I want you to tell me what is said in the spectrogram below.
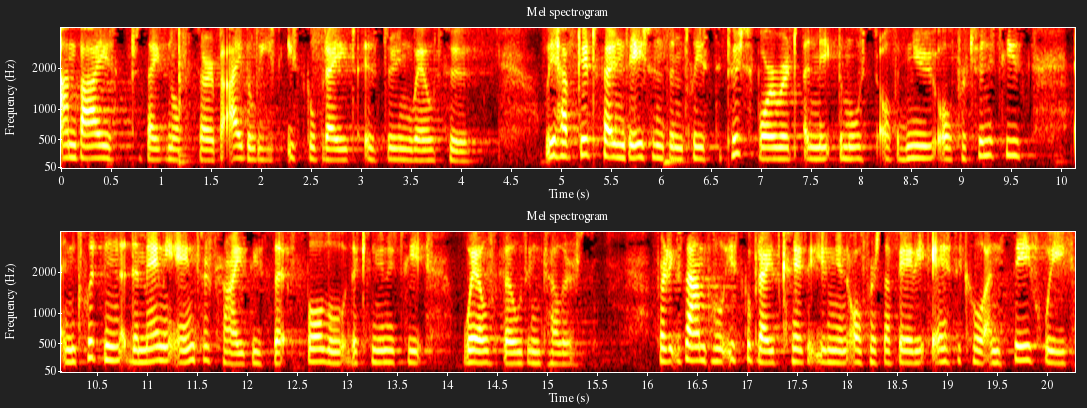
I'm biased, presiding officer, but I believe East Kilbride is doing well too. We have good foundations in place to push forward and make the most of new opportunities, including the many enterprises that follow the community wealth building pillars. For example, East Credit Union offers a very ethical and safe way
